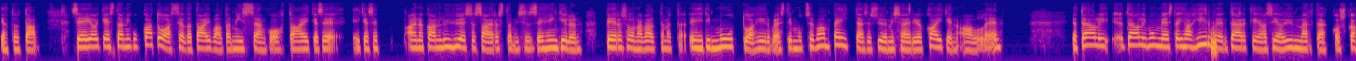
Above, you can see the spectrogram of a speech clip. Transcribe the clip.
ja tota, se ei oikeastaan niin katoa sieltä taivaalta missään kohtaa, eikä se, eikä se ainakaan lyhyessä sairastamisessa se henkilön persona välttämättä ehdi muuttua hirveästi, mutta se vaan peittää se syömishäiriö kaiken alleen. Ja tämä oli, tämä oli mun mielestä ihan hirveän tärkeä asia ymmärtää, koska,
